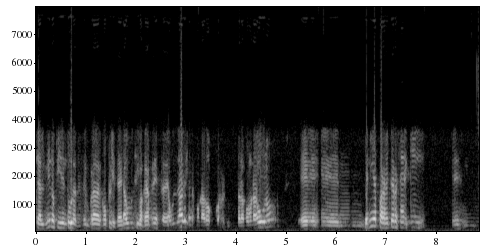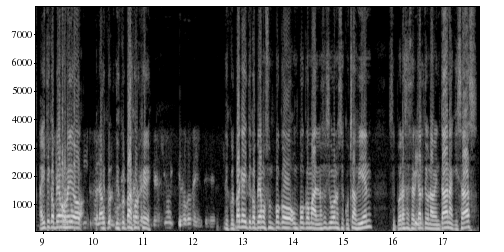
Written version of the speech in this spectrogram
que al menos tienen toda una temporada completa. Es la última carrera de Abu Dhabi, la Fórmula 2 con la Fórmula 1. Eh, eh, venía para meterse aquí. Eh, ahí te copiamos medio... disculpa, Jorge. Disculpa que ahí te copiamos un poco, un poco mal. No sé si vos nos escuchás bien. Si podrás acercarte a una ventana, quizás.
